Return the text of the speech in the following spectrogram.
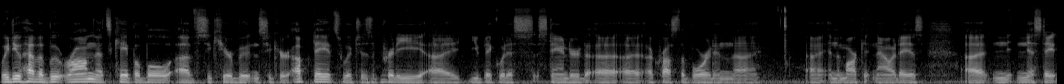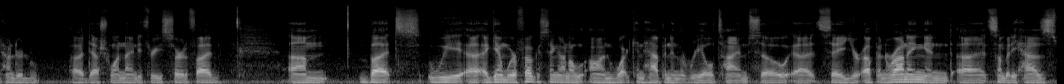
we do have a boot ROM that's capable of secure boot and secure updates, which is a pretty uh, ubiquitous standard uh, uh, across the board in the uh, in the market nowadays, uh, NIST 800-193 uh, certified. Um, but we uh, again we're focusing on a, on what can happen in the real time. So uh, say you're up and running, and uh, somebody has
